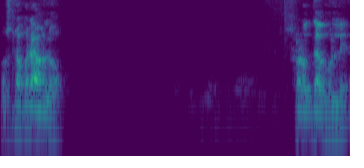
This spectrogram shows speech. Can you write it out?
প্রশ্ন করা হলো, শরৎদা বললেন,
